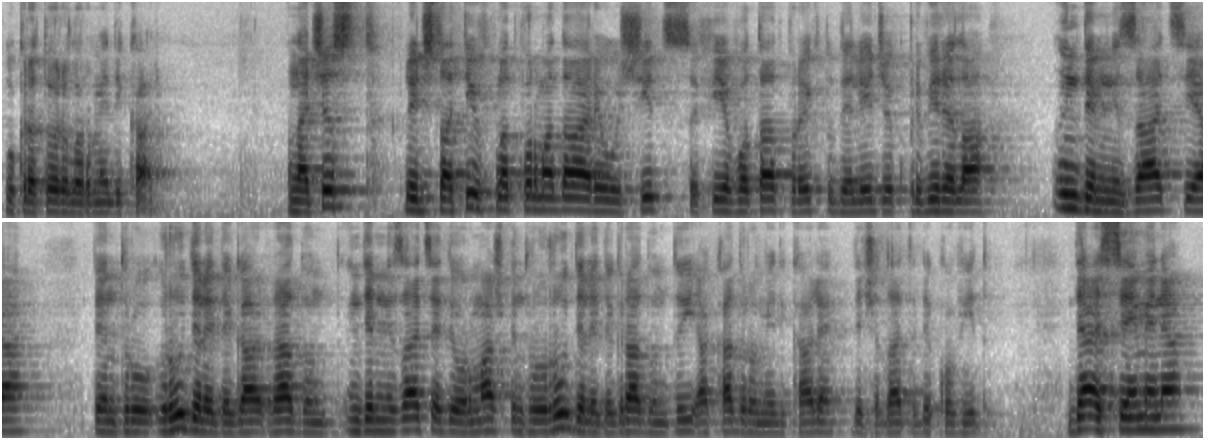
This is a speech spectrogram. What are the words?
lucrătorilor medicali. În acest legislativ, platforma DA a reușit să fie votat proiectul de lege cu privire la indemnizația pentru rudele de gradul, indemnizația de urmaș pentru rudele de gradul 1 a cadrelor medicale decedate de COVID. De asemenea,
